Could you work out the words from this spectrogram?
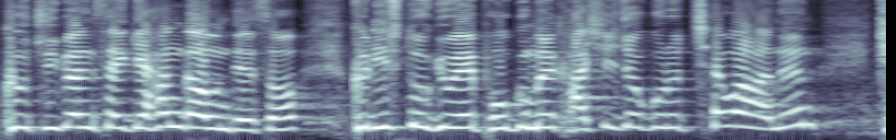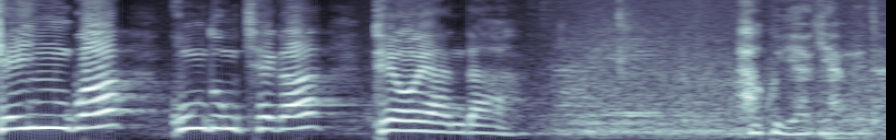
그 주변 세계 한가운데서 그리스도교의 복음을 가시적으로 체화하는 개인과 공동체가 되어야 한다. 하고 이야기합니다.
